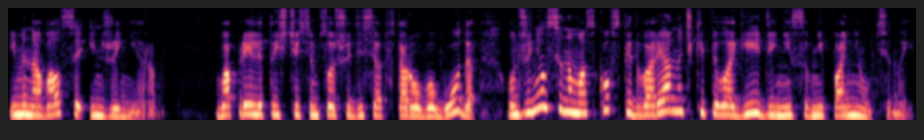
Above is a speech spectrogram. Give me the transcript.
именовался инженером. В апреле 1762 года он женился на московской дворяночке Пелагее Денисовне Понютиной.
